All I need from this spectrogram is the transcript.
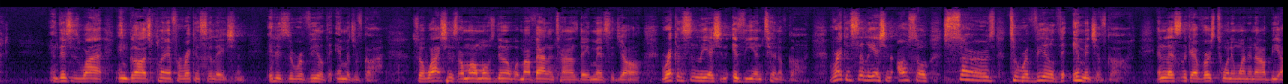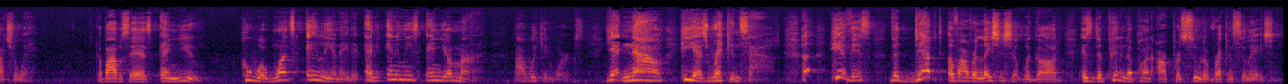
And this is why, in God's plan for reconciliation, it is to reveal the image of God. So, watch this. I'm almost done with my Valentine's Day message, y'all. Reconciliation is the intent of God. Reconciliation also serves to reveal the image of God. And let's look at verse 21 and I'll be out your way. The Bible says, And you who were once alienated and enemies in your mind by wicked works, yet now he has reconciled. Uh, hear this the depth of our relationship with God is dependent upon our pursuit of reconciliation.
